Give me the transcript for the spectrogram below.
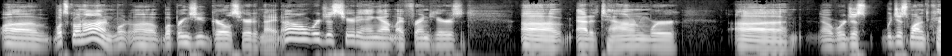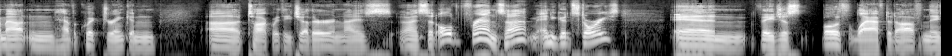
uh, what's going on? What, uh, what, brings you girls here tonight? Oh, we're just here to hang out. My friend here's uh, out of town. We're uh, we're just we just wanted to come out and have a quick drink and talk with each other. And I, I said, old friends, huh? Any good stories? and they just both laughed it off and they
